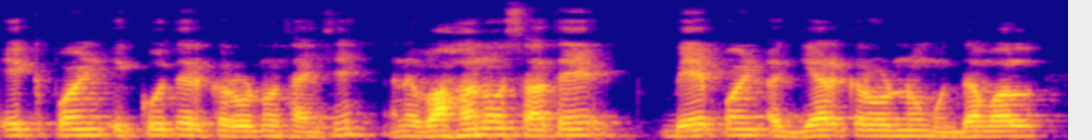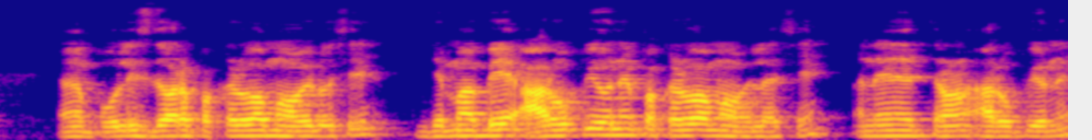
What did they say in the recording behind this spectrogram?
એક પોઈન્ટ એકોતેર કરોડનો થાય છે અને વાહનો સાથે બે પોઈન્ટ અગિયાર કરોડનો મુદ્દામાલ પોલીસ દ્વારા પકડવામાં આવેલો છે, જેમાં બે આરોપીઓને પકડવામાં આવેલા છે અને ત્રણ આરોપીઓને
